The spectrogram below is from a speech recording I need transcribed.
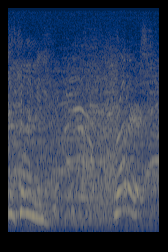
friend's killing me. Robert.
